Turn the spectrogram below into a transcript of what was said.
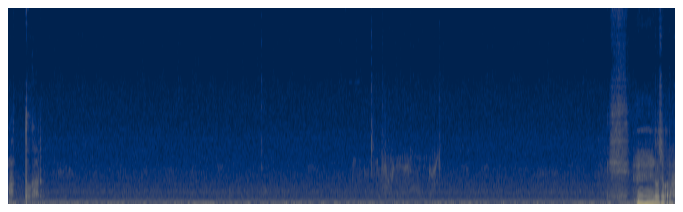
マットがあるしようかな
